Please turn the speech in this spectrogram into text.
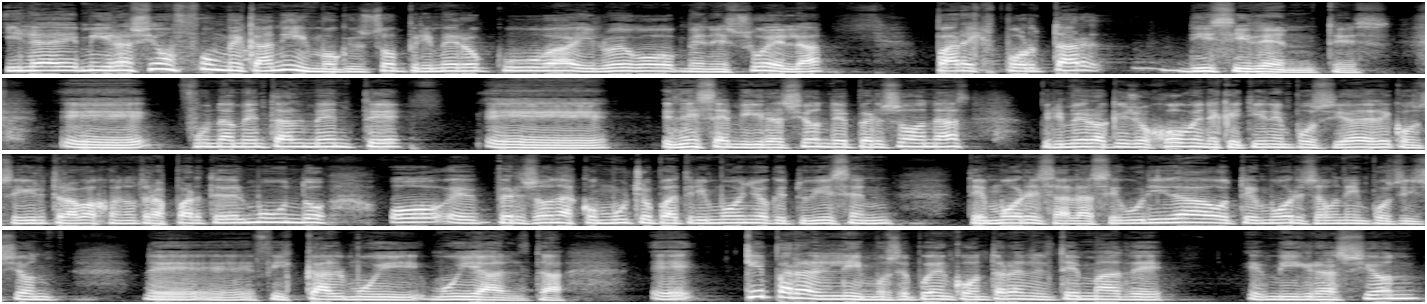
Y la emigración fue un mecanismo que usó primero Cuba y luego Venezuela para exportar disidentes. Eh, fundamentalmente eh, en esa emigración de personas primero aquellos jóvenes que tienen posibilidades de conseguir trabajo en otras partes del mundo o eh, personas con mucho patrimonio que tuviesen temores a la seguridad o temores a una imposición eh, fiscal muy, muy alta. Eh, ¿Qué paralelismo se puede encontrar en el tema de migración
